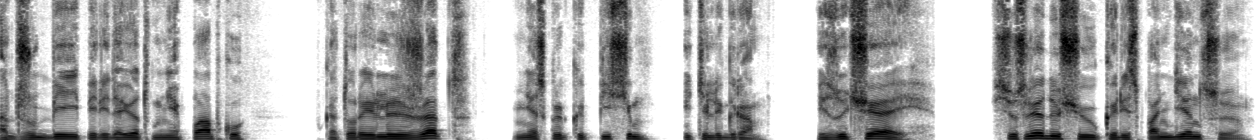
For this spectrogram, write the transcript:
А Джубей передает мне папку, в которой лежат несколько писем и телеграмм. «Изучай. Всю следующую корреспонденцию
